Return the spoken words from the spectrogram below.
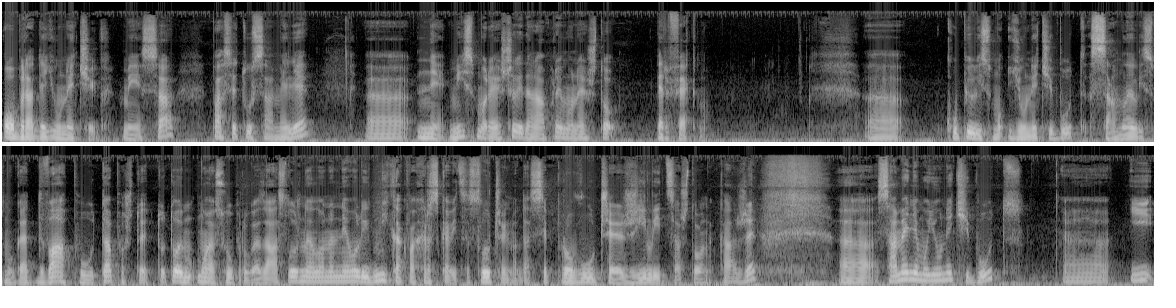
obrade junećeg mesa, pa se tu samelje. Uh, ne, mi smo rešili da napravimo nešto perfektno. Uh, kupili smo juneći but, samleli smo ga dva puta, pošto je to, to je moja supruga zaslužna, jer ona ne voli nikakva hrskavica, slučajno da se provuče žilica, što ona kaže. Sameljemo juneći but i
